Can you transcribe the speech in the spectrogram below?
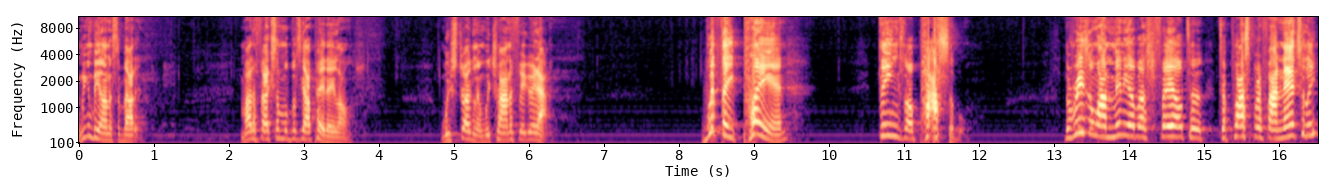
We can be honest about it. Matter of fact, some of us got payday loans. We're struggling, we're trying to figure it out. With a plan, things are possible. The reason why many of us fail to, to prosper financially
